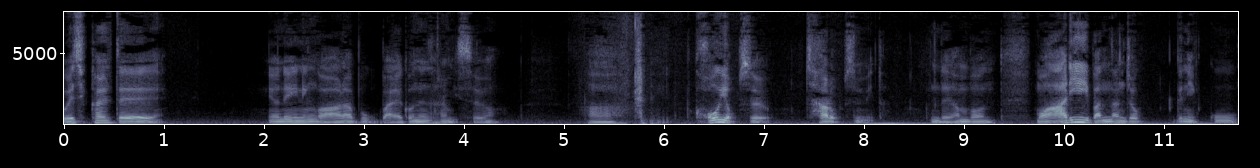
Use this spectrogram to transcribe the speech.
외식할 때 연예인인 거 알아보고 말 거는 사람 있어요? 아, 거의 없어요. 잘 없습니다. 근데 한번, 뭐, 아리 만난 적은 있고,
